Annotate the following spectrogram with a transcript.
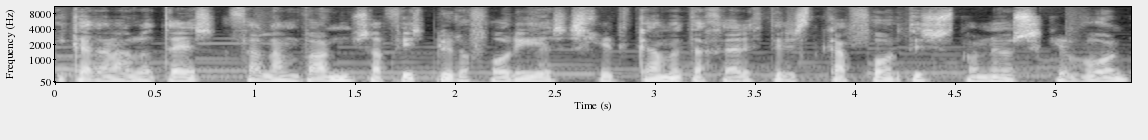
Οι καταναλωτές θα λαμβάνουν σαφείς πληροφορίες σχετικά με τα χαρακτηριστικά φόρτισης των νέων συσκευών,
